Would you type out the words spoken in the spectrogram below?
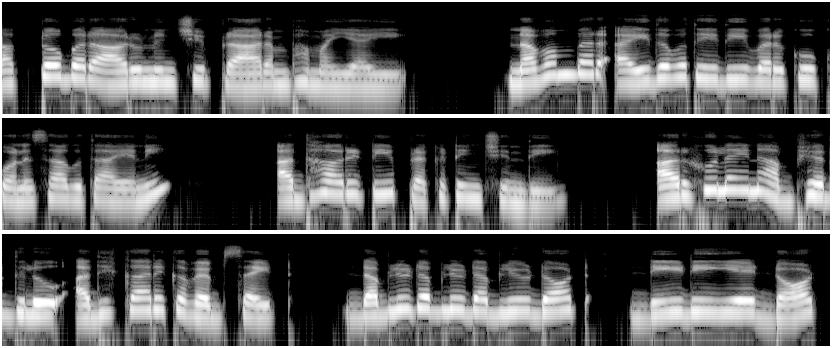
అక్టోబర్ ఆరు నుంచి ప్రారంభమయ్యాయి. నవంబర్ ఐదవ తేదీ వరకు కొనసాగుతాయని అథారిటీ ప్రకటించింది. అర్హులైన అభ్యర్థులు అధికారిక website WWW dot DDA dot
